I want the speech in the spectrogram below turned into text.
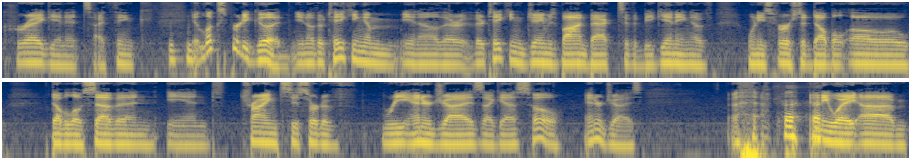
Craig in it, I think it looks pretty good. You know, they're taking him. You know, they're they're taking James Bond back to the beginning of when he's first a double O, 007, and trying to sort of re-energize. I guess. Oh, energize anyway, um,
